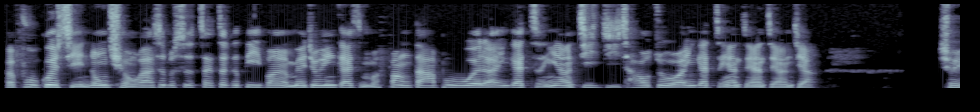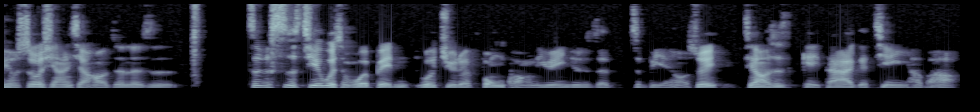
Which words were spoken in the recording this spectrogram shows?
呃富贵险中求啊，是不是在这个地方有没有就应该怎么放大部位啦？应该怎样积极操作啊？应该怎样怎样怎样讲？就有时候想一想哈，真的是这个世界为什么会被会觉得疯狂的原因就是在这边哈。所以姜老师给大家一个建议，好不好？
